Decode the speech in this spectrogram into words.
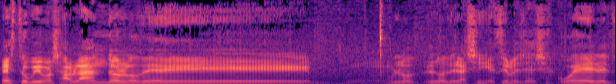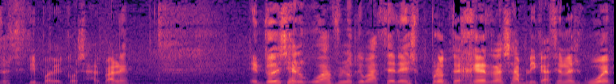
Estuvimos hablando lo de lo, de las inyecciones de SQL, todo este tipo de cosas, ¿vale? Entonces el WAF lo que va a hacer es proteger las aplicaciones web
